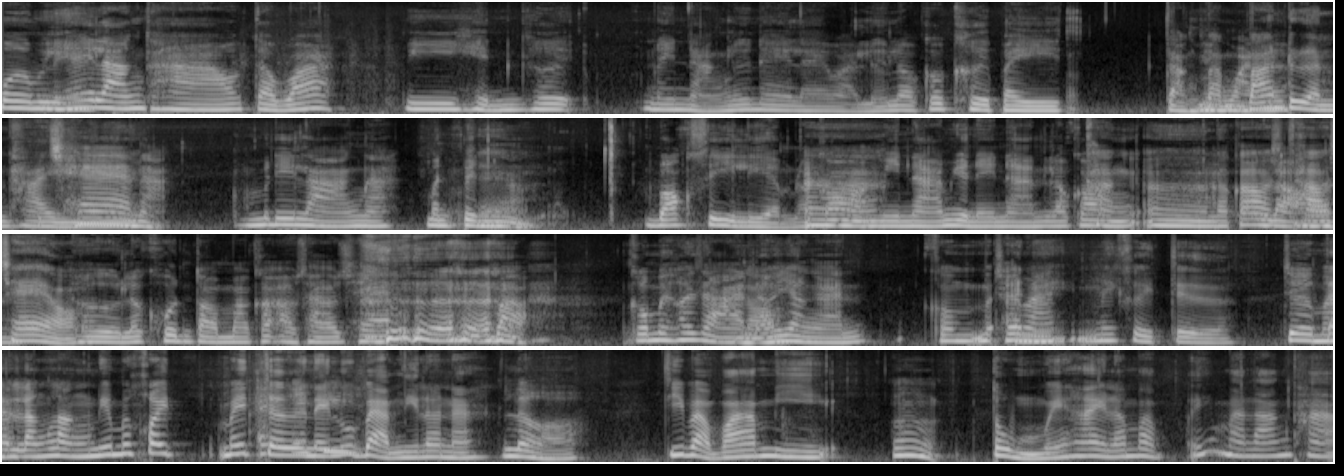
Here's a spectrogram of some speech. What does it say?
มือมีนี่ให้ล้างเท้า แต่ว่ามีเห็นเคยในหนังหรือในอะไรวะหรือเราก็เคยไปต่างแบจับงหวัดบ้านนะเรือนไทยแช่น่ะ ไม่ได้ล้างนะ มันเป็นแช่บล็อกสี่เหลี่ยมแล้วก็อ่ามีมีน้ำอยู่ในนั้น แล้วก็ขังเออแล้วก็เอาเท้าแช่เหรอเออแล้วคนต่อมาก็เอาเท้าแช่หรือเปล่าก็ไม่ค่อยสะอาดเหรอแล้วอย่างนั้นก็ใช่ไหมอันนี้ไม่เคยเจอ เจอไหมแต่หลังๆเนี่ยไม่ค่อยไม่เจอไอ้ไอ้ในที่รูปแบบนี้แล้วนะเหรอ ที่แบบว่ามีอืม ตุ่มไว้ให้แล้วแบบเอ้ยมาล้างเท้า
